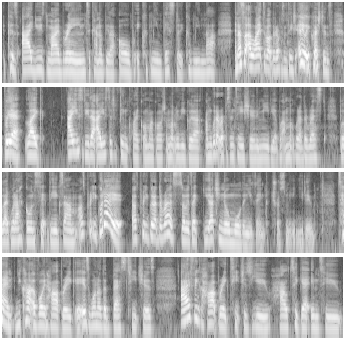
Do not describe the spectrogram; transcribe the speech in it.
because I used my brain to kind of be like, oh, but it could mean this though, it could mean that. And that's what I liked about the representation. Anyway, questions. But yeah, like I used to do that. I used to think like, oh my gosh, I'm not really good at I'm good at representation in media, but I'm not good at the rest. But like when I go and sit the exam, I was pretty good at it. I was pretty good at the rest. So it's like you actually know more than you think. Trust me, you do. 10. You can't avoid heartbreak. It is one of the best teachers. I think heartbreak teaches you how to get into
